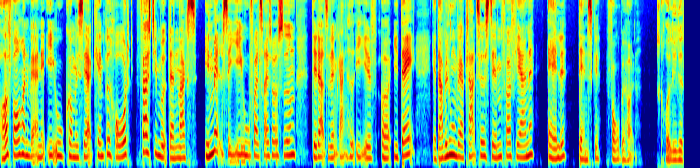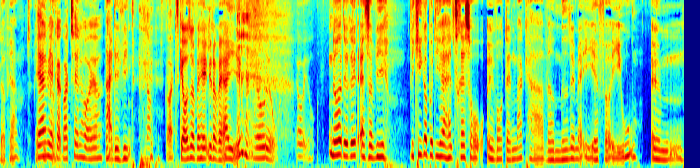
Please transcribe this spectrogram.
og forhåndværende EU-kommissær kæmpet hårdt først imod Danmarks indmeldelse i EU for 50 år siden. Det der altså dengang hed EF. Og i dag, ja, der vil hun være klar til at stemme for at fjerne alle danske forbehold. Skru lige lidt op her. Så ja, jeg kan godt tale højere. Nej, det er fint. Nå, godt. det skal også være behageligt at være i, ikke? jo, jo. jo, jo. Noget af det rigt, altså vi, vi kigger på de her 50 år, øh, hvor Danmark har været medlem af EF og EU. Øhm,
